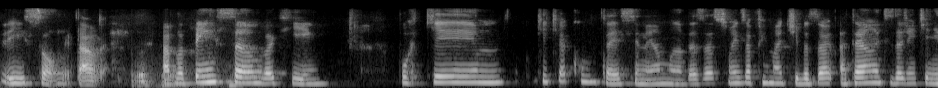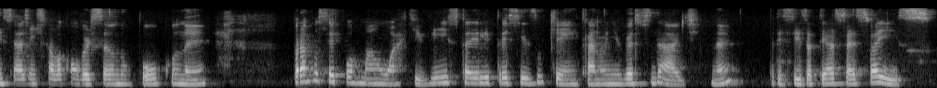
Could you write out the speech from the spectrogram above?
Isso, eu estava pensando aqui, porque o que, que acontece, né, Amanda? As ações afirmativas, até antes da gente iniciar, a gente estava conversando um pouco, né? Para você formar um arquivista, ele precisa o quê? Entrar na universidade, né? Precisa ter acesso a isso.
